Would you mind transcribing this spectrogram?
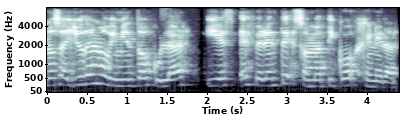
nos ayuda en movimiento ocular y es eferente somático general.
